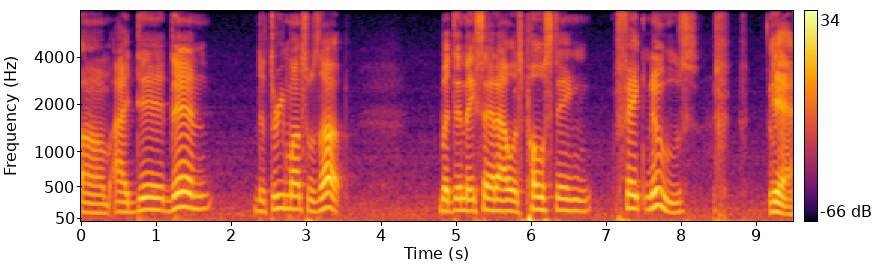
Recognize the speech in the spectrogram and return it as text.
Um, I did. Then the three months was up, but then they said I was posting fake news Yeah.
